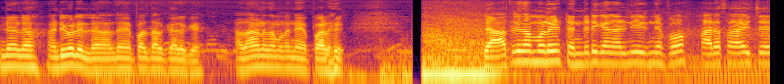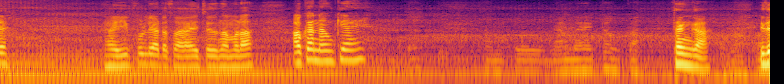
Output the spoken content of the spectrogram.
ഇല്ലല്ലോ അടിപൊളിയല്ല. നല്ല നേപ്പാളത്തെ ആൾക്കാരൊക്കെ. അതാണ് നമ്മുടെ നേപ്പാൾ. രാത്രി നമ്മൾ ടെന്റ് അടിക്കാൻ അറിഞ്ഞിരിഞ്ഞപ്പോൾ ആരാ സഹായിച്ചേ? കൈപ്പുള്ളി ആട്ടോ സഹായിച്ചത് നമ്മളാ അവക്ക നമുക്ക് തങ്ക. ഇത്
